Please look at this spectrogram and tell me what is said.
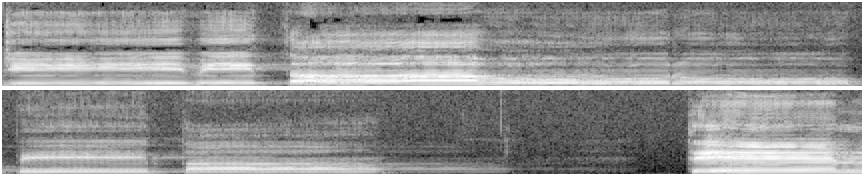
ජීවිතාවෝරෝපේතා තේන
